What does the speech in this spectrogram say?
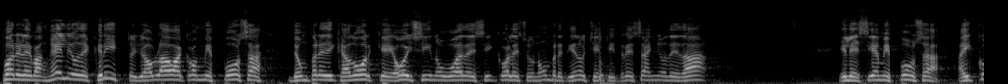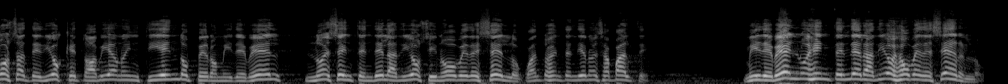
por el Evangelio de Cristo. Yo hablaba con mi esposa de un predicador que hoy sí no voy a decir cuál es su nombre, tiene 83 años de edad. Y le decía a mi esposa, hay cosas de Dios que todavía no entiendo, pero mi deber no es entender a Dios, sino obedecerlo. ¿Cuántos entendieron esa parte? Mi deber no es entender a Dios, es obedecerlo.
